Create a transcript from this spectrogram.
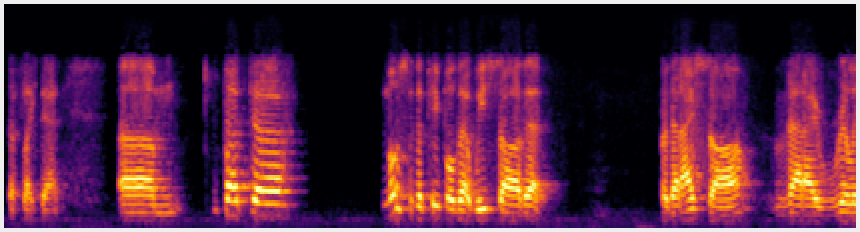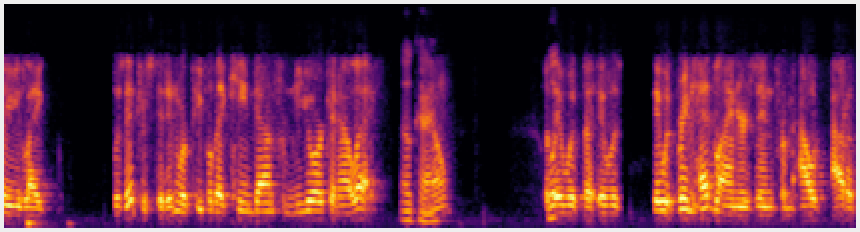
stuff like that. Um, but uh, most of the people that we saw that, or that I saw that I really like was interested in were people that came down from New York and L.A. Okay. You know? So they would it was they would bring headliners in from out out of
